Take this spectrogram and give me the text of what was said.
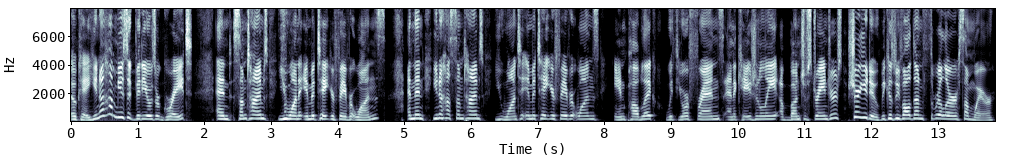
Okay, you know how music videos are great and sometimes you want to imitate your favorite ones? And then you know how sometimes you want to imitate your favorite ones in public with your friends and occasionally a bunch of strangers? Sure, you do, because we've all done thriller somewhere.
